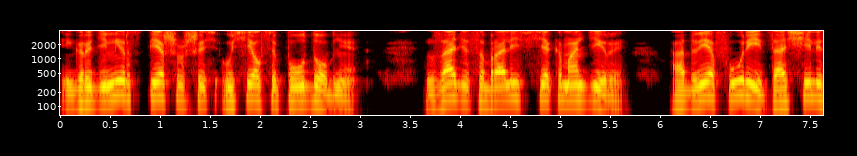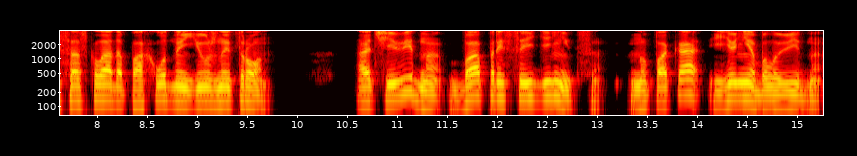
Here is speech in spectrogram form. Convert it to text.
и Градимир, спешившись, уселся поудобнее. Сзади собрались все командиры, а две фурии тащили со склада походный южный трон. Очевидно, Ба присоединится, но пока ее не было видно.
